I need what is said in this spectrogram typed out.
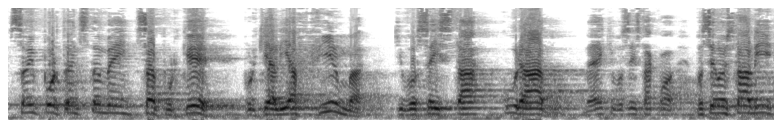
são importantes também. Sabe por quê? Porque ali afirma que você está curado, né? Que você está com, você não está ali,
